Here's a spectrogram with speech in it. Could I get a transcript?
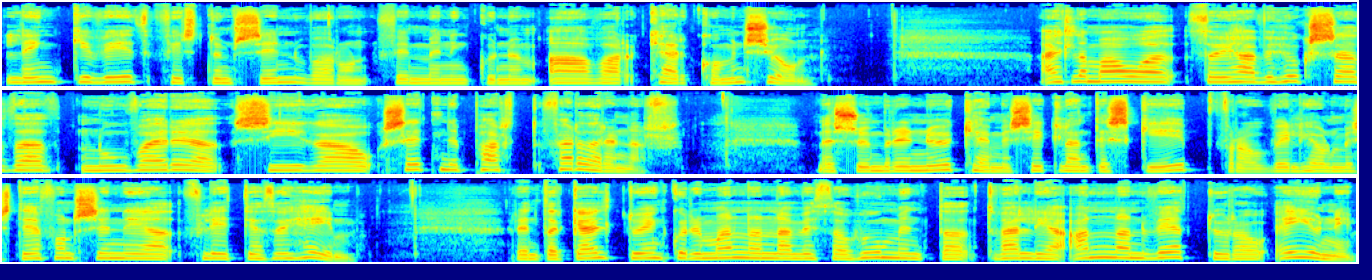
lengi við fyrstum sinn var hún fimmenningunum afar kærkomin sjón. Ætlam á að þau hafi hugsað að nú væri að síga á setni part ferðarinnar. Með sumrinu kemi siglandi skip frá Viljálmi Stefánsinni að flytja þau heim. Reyndar gældu einhverju mannana við þá hugmynd að dvelja annan vetur á eigunni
